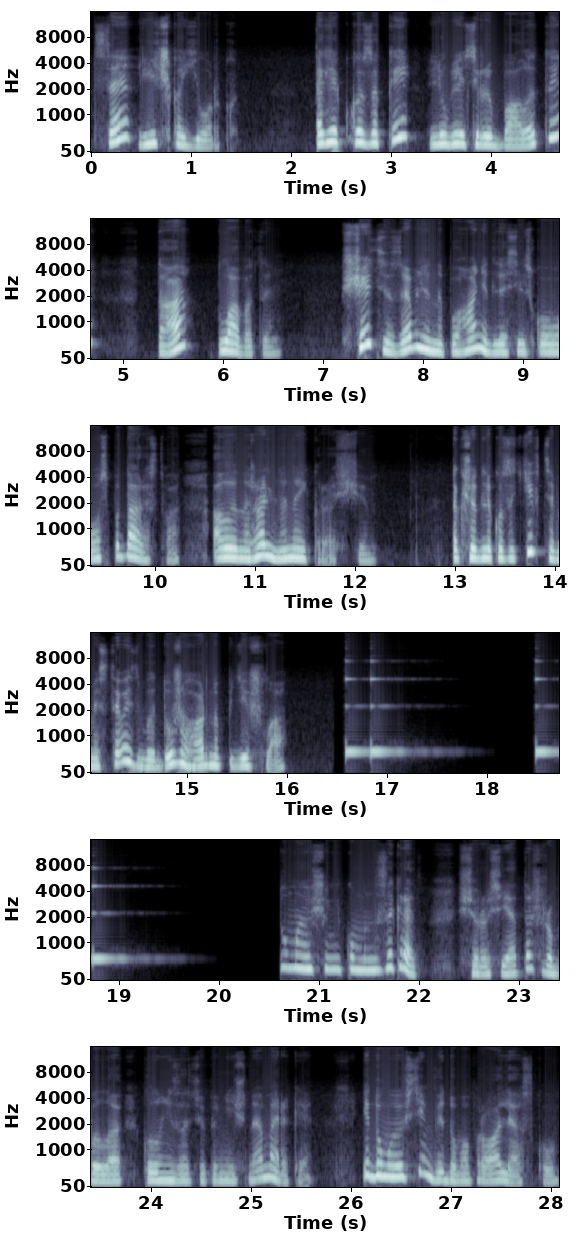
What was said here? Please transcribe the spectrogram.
це річка Йорк, так як козаки люблять рибалити та плавати. Ще ці землі непогані для сільського господарства, але, на жаль, не найкращі. Так що для козаків ця місцевість би дуже гарно підійшла. Думаю, що нікому не секрет, що Росія теж робила колонізацію Північної Америки. І думаю, всім відомо про Аляску.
